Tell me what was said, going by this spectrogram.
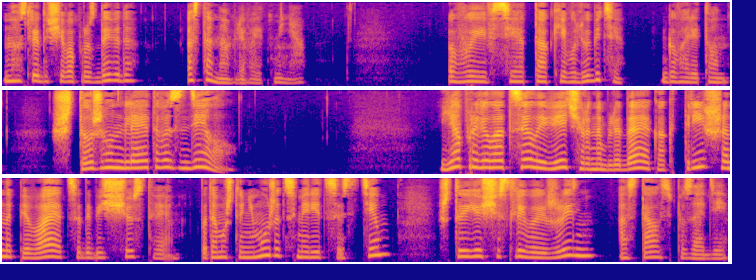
Но следующий вопрос Дэвида останавливает меня. «Вы все так его любите?» — говорит он. «Что же он для этого сделал?» Я провела целый вечер, наблюдая, как Триша напивается до бесчувствия, потому что не может смириться с тем, что ее счастливая жизнь осталась позади.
